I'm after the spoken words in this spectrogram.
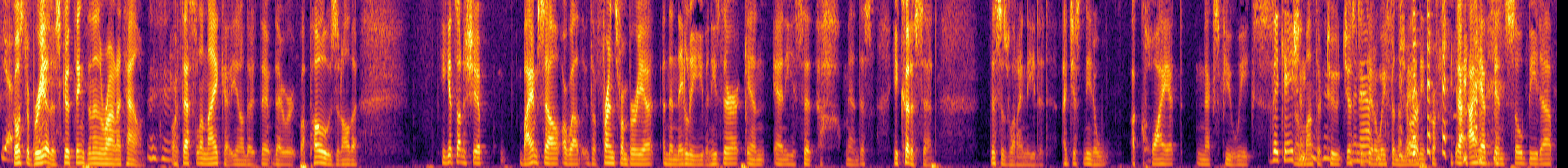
Yes. Goes to Berea, there's good things, and then they're out of town. Or Thessalonica, you know, they, they, they were opposed and all that. He gets on a ship by himself, or well, the friends from Berea, and then they leave, and he's there, and and he said, oh, "Man, this." He could have said, "This is what I needed. I just need a a quiet." Next few weeks, Vacation. a month or mm-hmm. two, just In to get away from the Sure. maddening. cor- You know, I have been so beat up.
